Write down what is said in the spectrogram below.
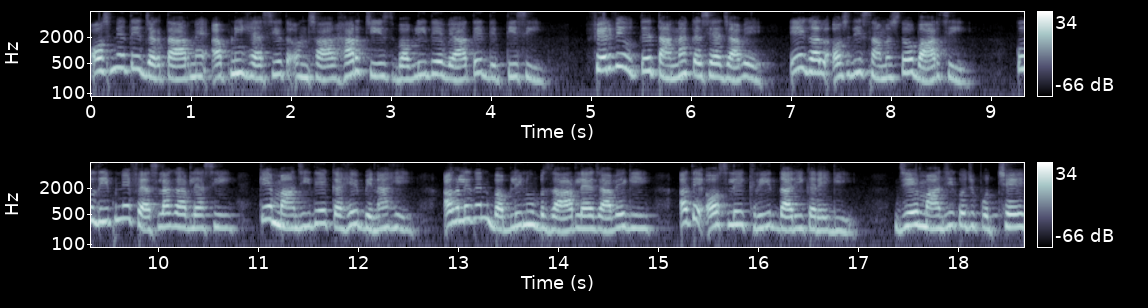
ਉਸਨੇ ਤੇ ਜਗਤਾਰ ਨੇ ਆਪਣੀ ਹੈਸੀਅਤ ਅਨੁਸਾਰ ਹਰ ਚੀਜ਼ ਬਬਲੀ ਦੇ ਵਿਆਹ ਤੇ ਦਿੱਤੀ ਸੀ। ਫਿਰ ਵੀ ਉੱਤੇ ਤਾਨਾ ਕੱਸਿਆ ਜਾਵੇ, ਇਹ ਗੱਲ ਉਸ ਦੀ ਸਮਝ ਤੋਂ ਬਾਹਰ ਸੀ। ਕੁਲਦੀਪ ਨੇ ਫੈਸਲਾ ਕਰ ਲਿਆ ਸੀ ਕਿ ਮਾਂ ਜੀ ਦੇ ਕਹੇ ਬਿਨਾਂ ਹੀ ਅਗਲੇ ਦਿਨ ਬਬਲੀ ਨੂੰ ਬਾਜ਼ਾਰ ਲੈ ਜਾਵੇਗੀ ਅਤੇ ਉਸ ਲਈ ਖਰੀਦਦਾਰੀ ਕਰੇਗੀ। ਜੇ ਮਾਂ ਜੀ ਕੁਝ ਪੁੱਛੇ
